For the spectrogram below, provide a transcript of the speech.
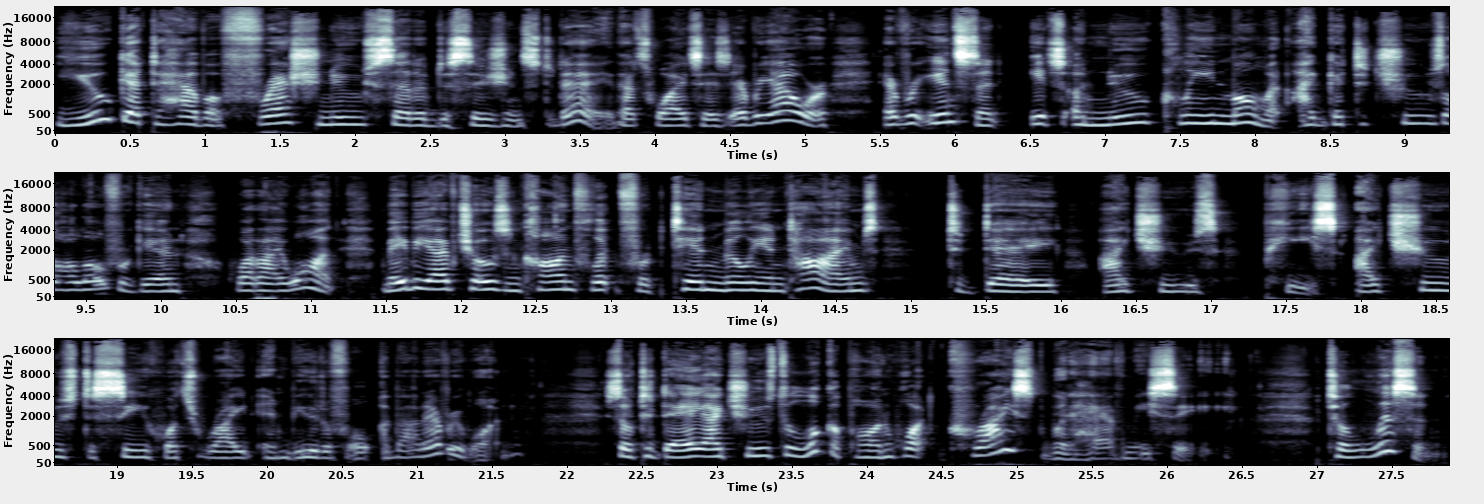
you get to have a fresh new set of decisions today. That's why it says every hour, every instant, it's a new clean moment. I get to choose all over again what I want. Maybe I've chosen conflict for 10 million times. Today, I choose peace. I choose to see what's right and beautiful about everyone. So today I choose to look upon what Christ would have me see, to listen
